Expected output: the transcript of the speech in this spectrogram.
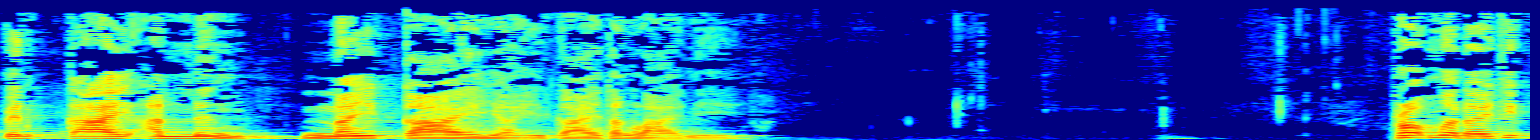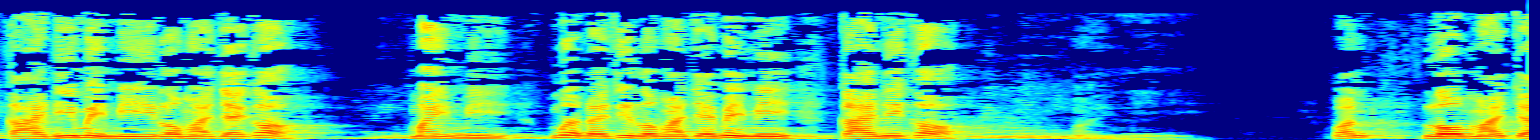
เป็นกายอันหนึ่งในกายใหญ่กายทั้งหลายนี้ เพราะเมื่อใดที่กายนี้ไม่มีลมหายใจก็ไม่มี เมื่อใดที่ลมหายใจไม่มี กายนี้ก็ไม่มีวันลมหายใจ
